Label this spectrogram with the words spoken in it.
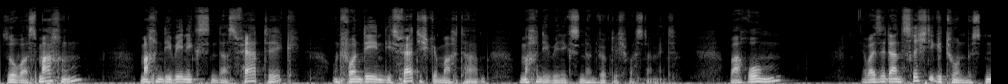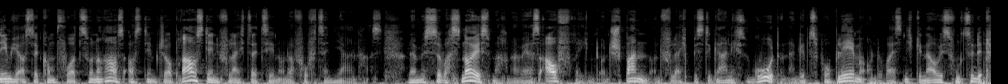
sowas machen, machen die wenigsten das fertig und von denen, die es fertig gemacht haben, machen die wenigsten dann wirklich was damit. Warum? weil sie dann das Richtige tun müssten, nämlich aus der Komfortzone raus, aus dem Job raus, den du vielleicht seit 10 oder 15 Jahren hast. Und dann müsstest du was Neues machen, dann wäre es aufregend und spannend und vielleicht bist du gar nicht so gut und dann gibt's Probleme und du weißt nicht genau, wie es funktioniert.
